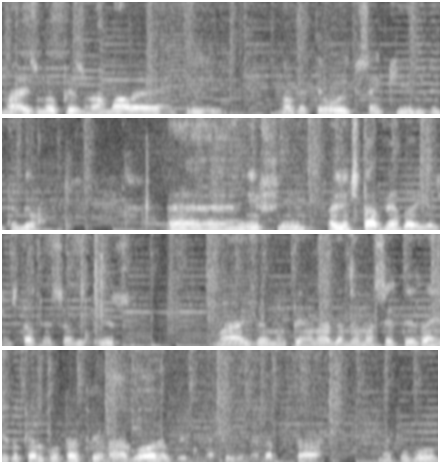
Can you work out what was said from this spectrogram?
mas o meu peso normal é entre 98 e 100 quilos, entendeu? É, enfim, a gente está vendo aí, a gente está pensando nisso, mas eu não tenho nada, nenhuma certeza ainda. Eu quero voltar a treinar agora, ver como é que eu vou me adaptar, como é que eu vou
